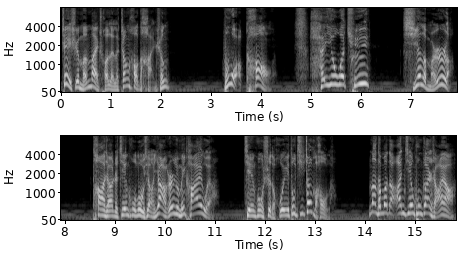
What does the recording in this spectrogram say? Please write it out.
这时门外传来了张浩的喊声：“我靠！哎呦我去！邪了门了！他家这监控录像压根就没开过呀！监控室的灰都积这么厚了，那他妈的安监控干啥呀？”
